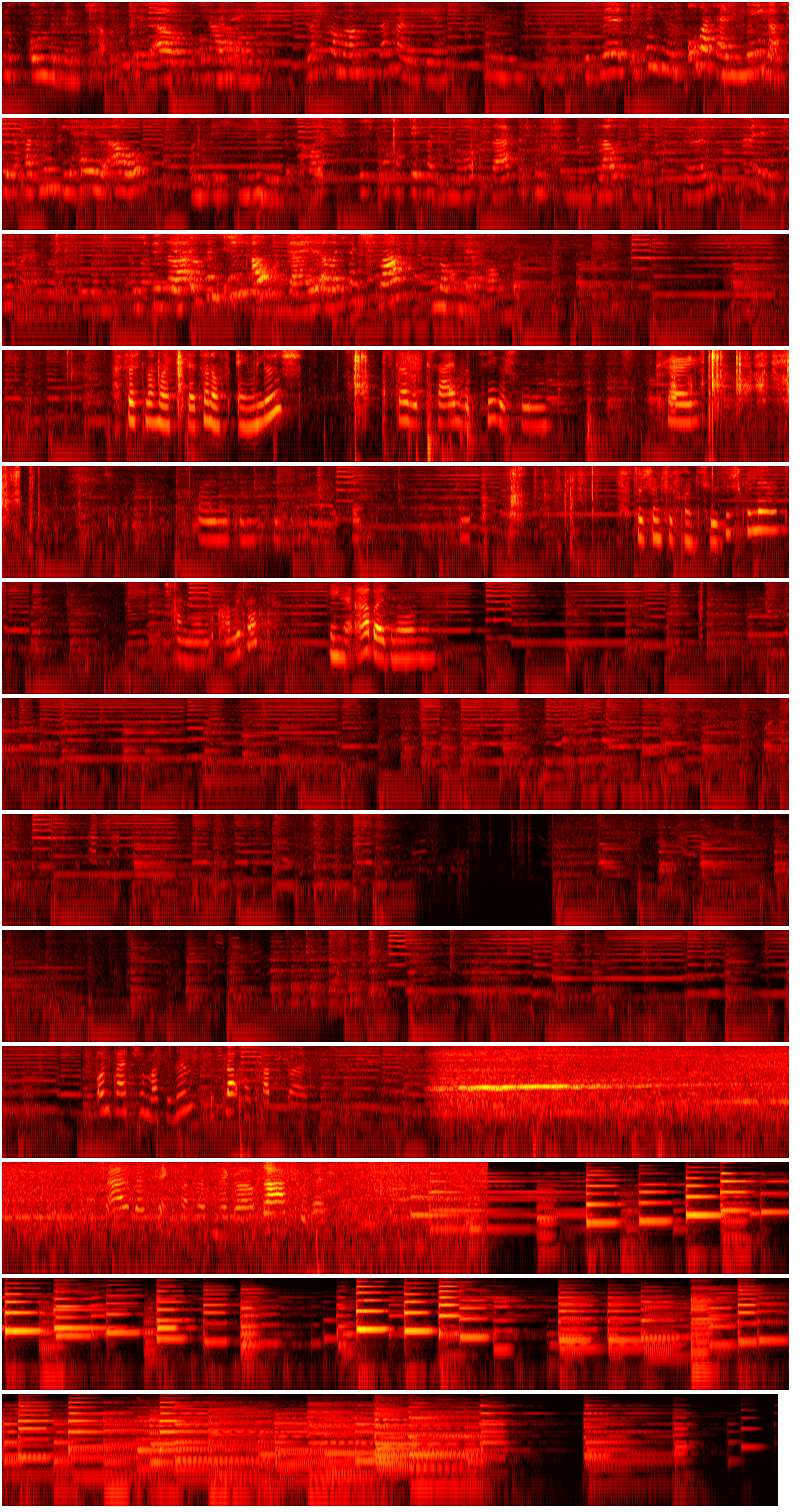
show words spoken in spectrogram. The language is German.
Ich muss unbedingt shoppen gehen. Ich auch. Ich Unbedingt. auch. Lass mal morgen zusammen alle gehen. Ich will, ich finde dieses Oberteil mega schön. Das hat Lucy Hale auch. Und ich liebe diese Frau. Ich brauche auf jeden Fall diesen Rucksack. Ich finde diesen Blauton echt schön. Ich will den pink also ich persönlich. Ich will, ja, ich finde ihn auch geil, aber ich finde schwarz noch mehr Bombe. Was heißt nochmal Klettern auf Englisch? Ich glaube, klein mit C geschrieben. Okay. 51 mal 6. Hast du schon für Französisch gelernt? Schreiben wir einen Vokabeltest? Wegen der Arbeit morgen. Und weißt du schon, was du nimmst? Ich glaube, ein Krabbel. Schade, dass es kein Kratzers mehr gab.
